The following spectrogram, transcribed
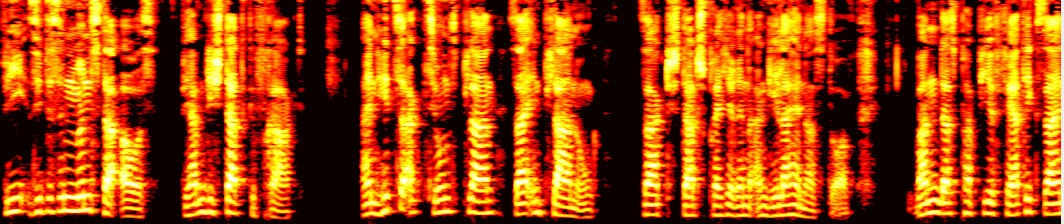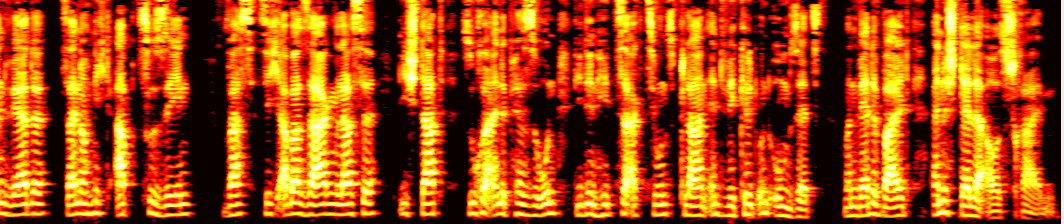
Wie sieht es in Münster aus? Wir haben die Stadt gefragt. Ein Hitzeaktionsplan sei in Planung, sagt Stadtsprecherin Angela Hennersdorf. Wann das Papier fertig sein werde, sei noch nicht abzusehen, was sich aber sagen lasse, die Stadt suche eine Person, die den Hitzeaktionsplan entwickelt und umsetzt. Man werde bald eine Stelle ausschreiben.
